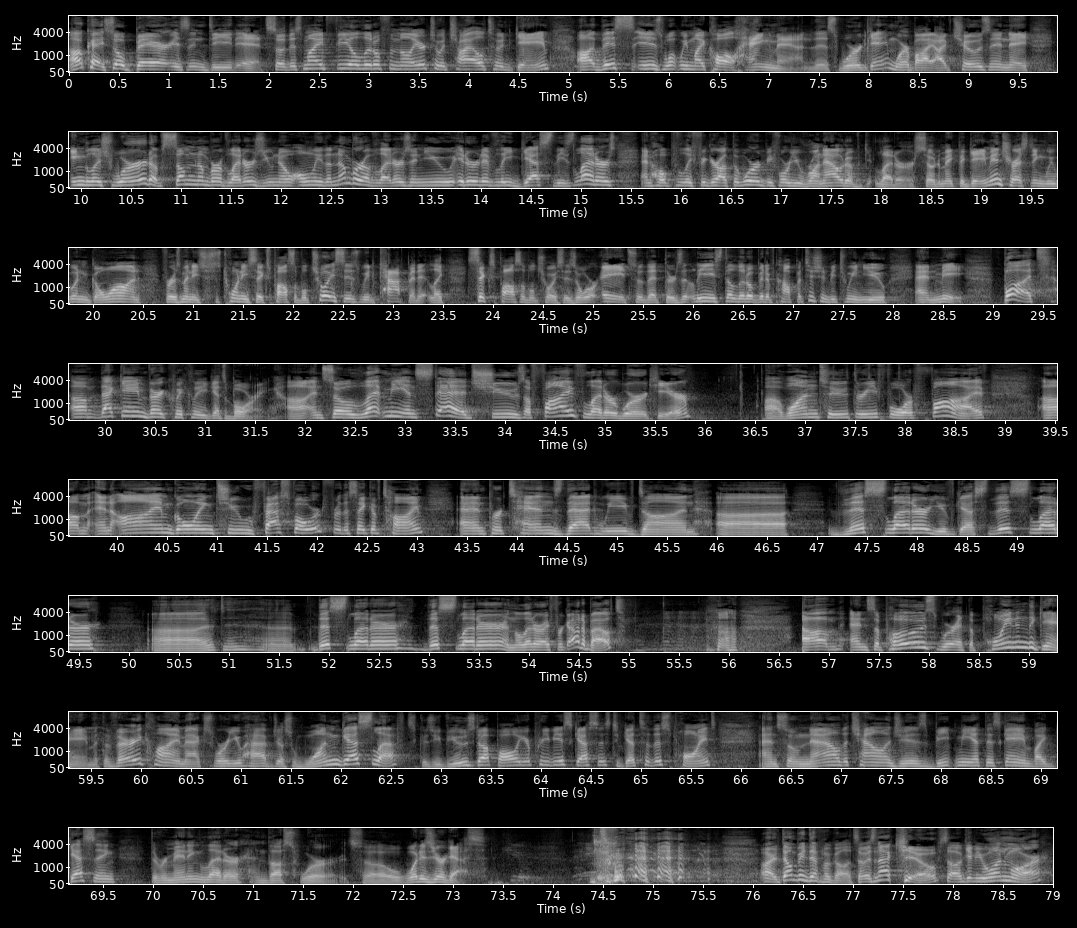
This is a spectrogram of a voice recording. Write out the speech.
Okay, so bear is indeed it. So this might feel a little familiar to a childhood game. Uh, this is what we might call hangman, this word game whereby I've chosen a English word of some number of letters. You know only the number of letters and you iteratively guess these letters and hopefully figure out the word before you run out of letters. So to make the game interesting, we wouldn't go on for as many as 26 possible choices. We'd cap it at like six possible choices or eight so that there's at least a little bit of competition between you and me. But um, that game very quickly gets boring. Uh, and so let me instead choose a five letter word here. Uh, one, two, three, four, five. Um, and I'm going to fast forward for the sake of time and pretend that we've done uh, this letter. You've guessed this letter. Uh, uh, this letter, this letter, and the letter I forgot about. Um, and suppose we're at the point in the game, at the very climax, where you have just one guess left, because you've used up all your previous guesses to get to this point. And so now the challenge is beat me at this game by guessing the remaining letter and thus word. So what is your guess? Q. all right, don't be difficult. So it's not Q, so I'll give you one more.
